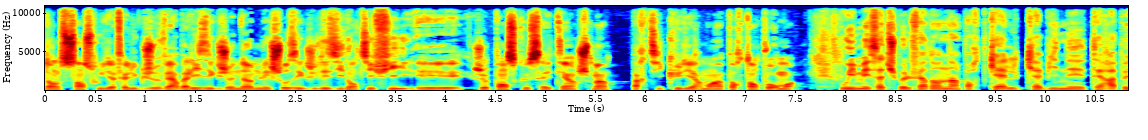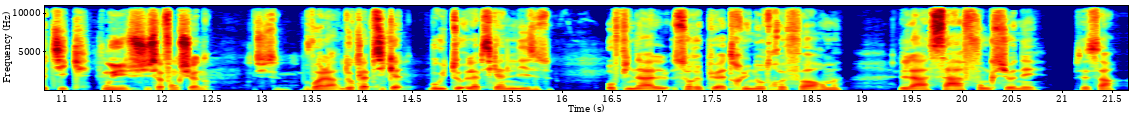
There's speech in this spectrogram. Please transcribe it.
dans le sens où il a fallu que je verbalise et que je nomme les choses et que je les identifie et je pense que ça a été un chemin particulièrement important pour moi. oui, mais ça tu peux le faire dans n'importe quel cabinet thérapeutique. Oui, si ça fonctionne. Voilà. Donc la, psycha- oui, la psychanalyse, au final, ça aurait pu être une autre forme. Là, ça a fonctionné. C'est ça?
